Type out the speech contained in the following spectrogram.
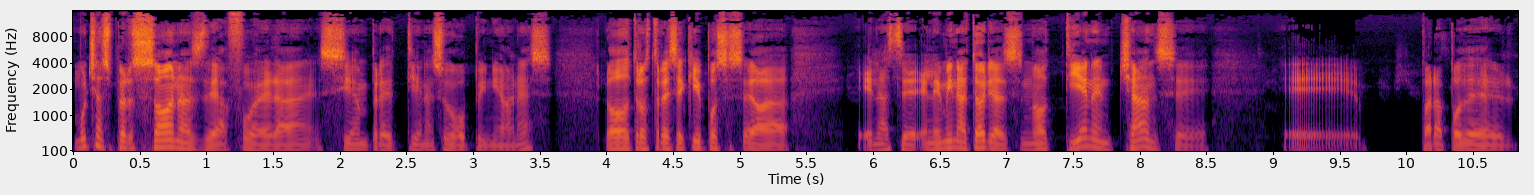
Muchas personas de afuera siempre tienen sus opiniones. Los otros tres equipos en las eliminatorias no tienen chance eh, para poder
